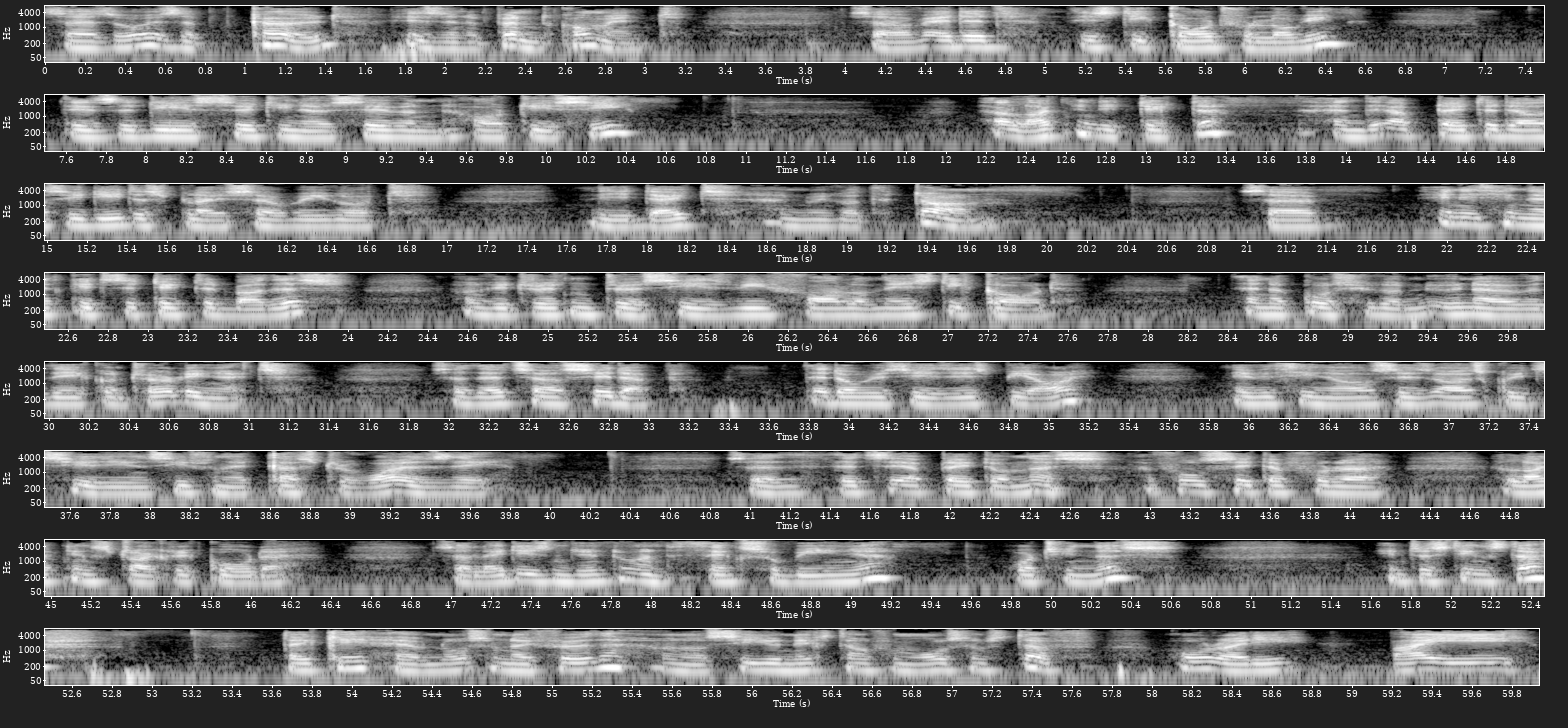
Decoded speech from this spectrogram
So as always oh, the code is in a pinned comment. So I've added SD card for logging. There's the DS1307 RTC, a lightning detector and the updated LCD display. So we got the date and we got the time. So anything that gets detected by this will get written to a CSV file on the SD card. And of course we've got an UNO over there controlling it. So that's our setup. That obviously is SPI. Everything else is I squared C as you can see from that cluster of wires there. So that's the update on this. A full setup for a, a lightning strike recorder. So ladies and gentlemen, thanks for being here, watching this. Interesting stuff. Take care, have an awesome day further, and I'll see you next time for more awesome stuff. Alrighty, bye.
